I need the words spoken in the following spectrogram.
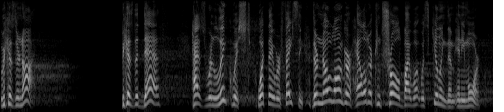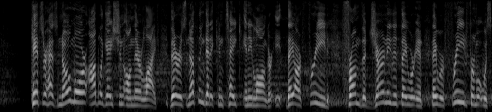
Because they're not. Because the death has relinquished what they were facing. They're no longer held or controlled by what was killing them anymore. Cancer has no more obligation on their life. There is nothing that it can take any longer. It, they are freed from the journey that they were in. They were freed from what was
